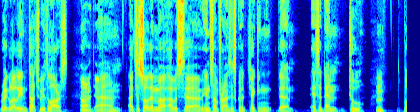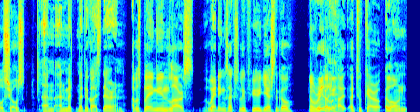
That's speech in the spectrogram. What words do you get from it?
regularly in touch with Lars. All right, yeah. Um, I just saw them. Uh, I was uh, in San Francisco checking the S&M two, Hmm? both shows, and and met met the guys there. And I was playing in Lars' weddings actually a few years ago. oh, really? I, I took care alone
